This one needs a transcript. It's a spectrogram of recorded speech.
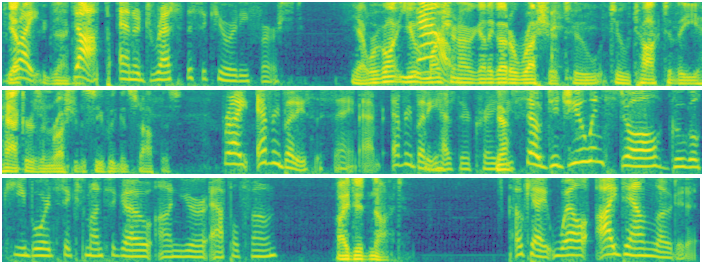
Yep, right. exactly. Stop and address the security first. Yeah, we're going. You, Now. Marsha, and I are going to go to Russia to to talk to the hackers in Russia to see if we can stop this. Right. Everybody's the same. Everybody has their crazy. Yeah. So, did you install Google Keyboard six months ago on your Apple phone? I did not. Okay. Well, I downloaded it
